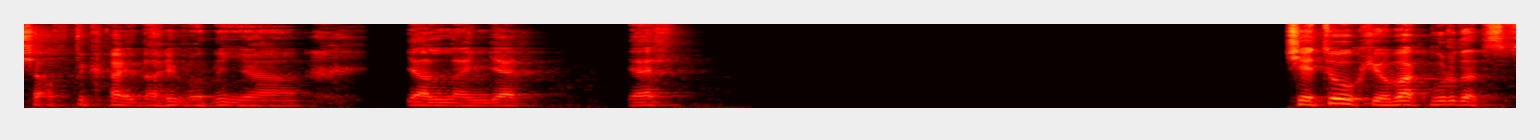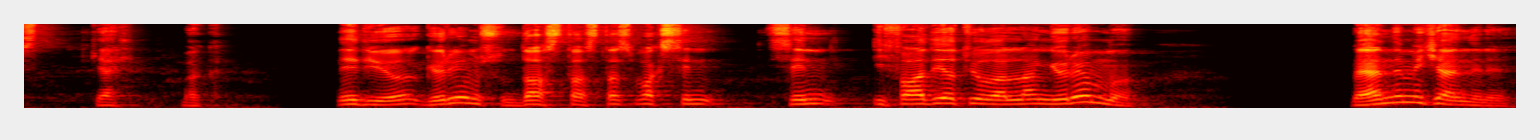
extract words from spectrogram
Şaftı kaydı hayvanın ya. Gel lan gel. Gel. Chat'i okuyor. Bak burada. Pıs pıs. Gel. Bak. Ne diyor? Görüyor musun? Das tas tas. Bak senin, senin ifade atıyorlar lan görüyor musun? Beğendin mi kendini?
